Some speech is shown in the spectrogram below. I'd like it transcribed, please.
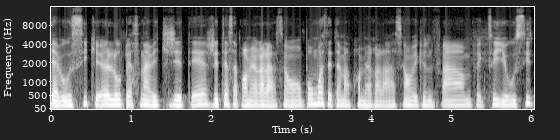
Il y avait aussi que l'autre personne avec qui j'étais, j'étais sa première relation. Pour moi, c'était ma première relation avec une femme. Fait que, tu sais, il y a aussi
